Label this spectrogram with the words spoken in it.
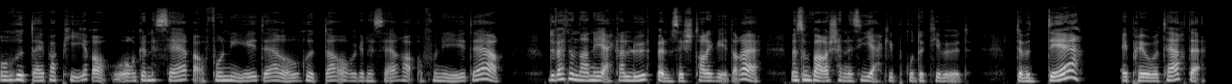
å rydde i papirer og organisere og få nye ideer, og rydde og organisere og få nye ideer. Du vet den der jækla loopen som ikke tar deg videre, men som bare kjennes jæklig produktiv ut. Det var det jeg prioriterte.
